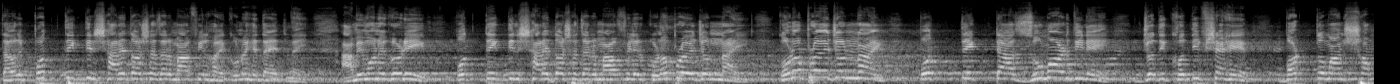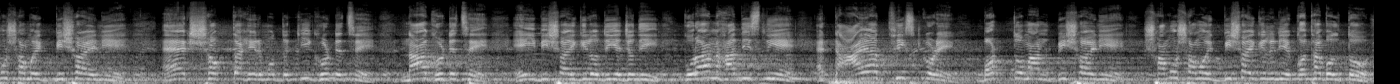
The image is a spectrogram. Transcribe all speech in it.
তাহলে প্রত্যেক দিন সাড়ে দশ হাজার মাহফিল হয়, কোনো হেদায়েত নাই। আমি মনে করি প্রত্যেক দিন সাড়ে দশ হাজার মাহফিলের কোনো প্রয়োজন নাই। কোনো প্রয়োজন নাই। প্রত্যেকটা জুমার দিনে যদি খতিব সাহেব বর্তমান সমসাময়িক বিষয় নিয়ে এক সপ্তাহের মধ্যে কি ঘটেছে, না ঘটেছে, এই বিষয়গুলো দিয়ে যদি কোরআন, হাদিস নিয়ে একটা আয়াত ফিক্সড করে বর্তমান বিষয় নিয়ে, সমসাময়িক বিষয়গুলো নিয়ে কথা বলতো,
